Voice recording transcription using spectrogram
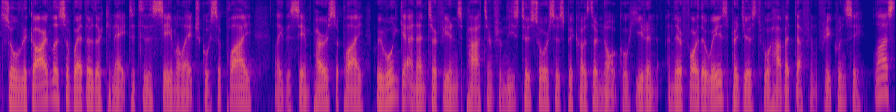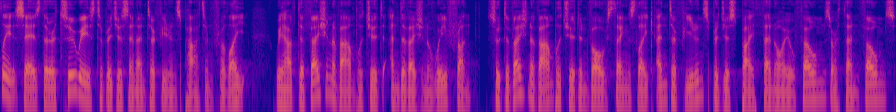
So regardless of whether they're connected to the same electrical supply, like the same power supply, we won't get an interference pattern from these two sources because they're not coherent, and therefore the waves produced will have a different frequency. Lastly, it says there are two ways to produce an interference pattern for light. We have division of amplitude and division of wavefront. So division of amplitude involves things like interference produced by thin oil films or thin films,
